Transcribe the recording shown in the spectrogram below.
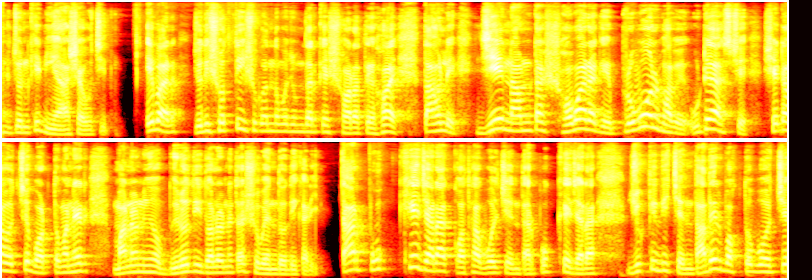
একজনকে নিয়ে আসা উচিত। এবার যদি সত্যিই সুকান্ত মজুমদারকে সরাতে হয়, তাহলে যে নামটা সবার আগে প্রবলভাবে উঠে আসছে, সেটা হচ্ছে বর্তমানের মাননীয় বিরোধী দলনেতা শুভেন্দু অধিকারী। তার পক্ষে যারা কথা বলছেন, তার পক্ষে যারা যুক্তি দিচ্ছেন, তাদের বক্তব্য হচ্ছে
